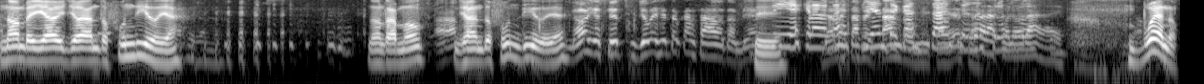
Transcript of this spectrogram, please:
No, hombre, yo, yo ando fundido ya. Don Ramón, Ajá. yo ando fundido ya. No, yo, siento- yo me siento cansado también. Sí. Sí, es que la verdad está se siente cansancio nuestros rostros. Bueno,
